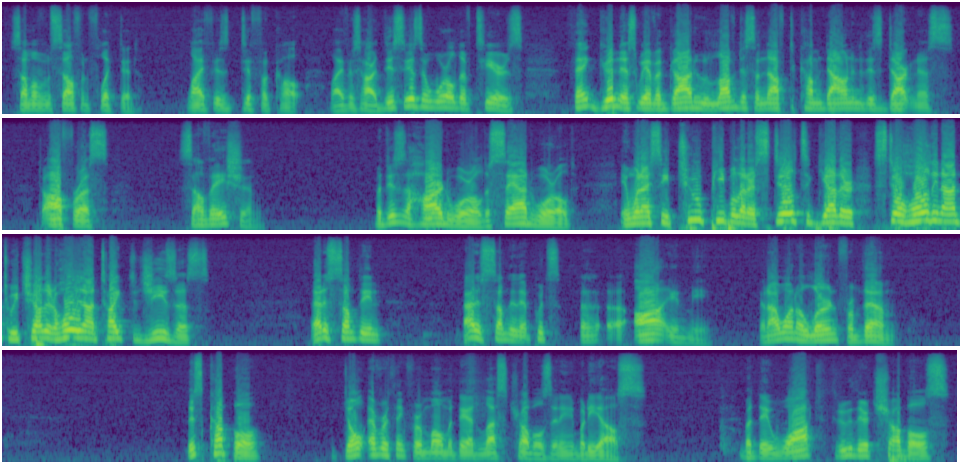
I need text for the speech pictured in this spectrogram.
some of them self inflicted. Life is difficult, life is hard. This is a world of tears. Thank goodness we have a God who loved us enough to come down into this darkness to offer us salvation. But this is a hard world, a sad world. And when I see two people that are still together, still holding on to each other and holding on tight to Jesus, that is something that is something that puts uh, uh, awe in me. And I want to learn from them. This couple, don't ever think for a moment they had less troubles than anybody else. But they walked through their troubles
